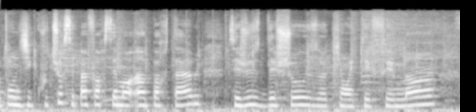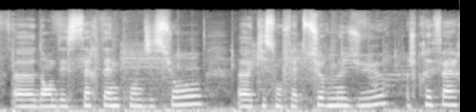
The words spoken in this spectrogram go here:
Quand on dit couture, c'est pas forcément importable, c'est juste des choses qui ont été faites main, euh, dans des certaines conditions, euh, qui sont faites sur mesure. Je préfère,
